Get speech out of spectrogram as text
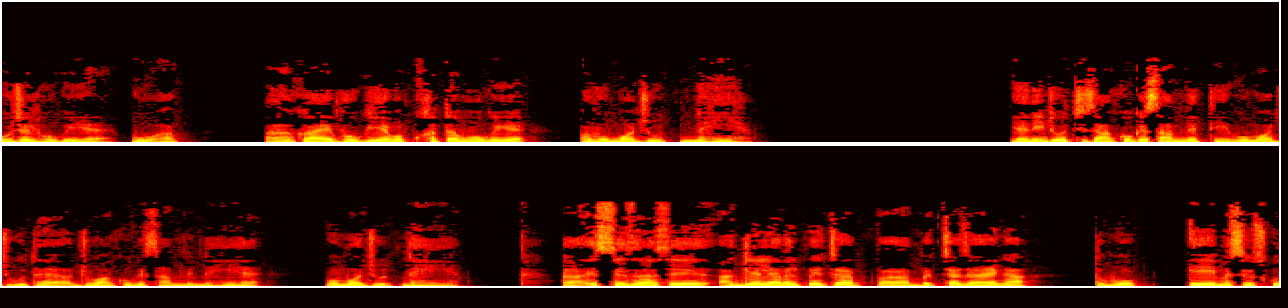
اوجل ہو گئی ہے وہ اب غائب ہو گئی ہے وہ ختم ہو گئی ہے اور وہ موجود نہیں ہے یعنی جو چیز آنکھوں کے سامنے تھی وہ موجود ہے اور جو آنکھوں کے سامنے نہیں ہے وہ موجود نہیں ہے اس سے ذرا سے اگلے لیول پہ جب بچہ جائے گا تو وہ اے میں سے اس کو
